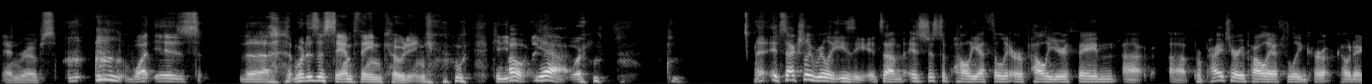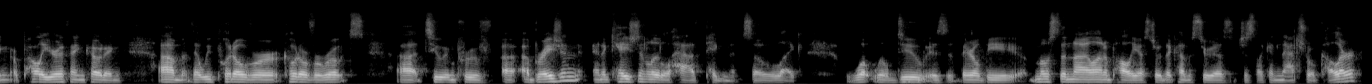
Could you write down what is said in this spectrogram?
and ropes, what is the what is the samthane coating? Can you Oh yeah, Or- It's actually really easy. It's um, it's just a polyethylene or polyurethane, uh, uh, proprietary polyethylene co- coating or polyurethane coating um, that we put over coat over rotes uh, to improve uh, abrasion, and occasionally it'll have pigment. So like what we'll do is that there'll be most of the nylon and polyester that comes through as just like a natural color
